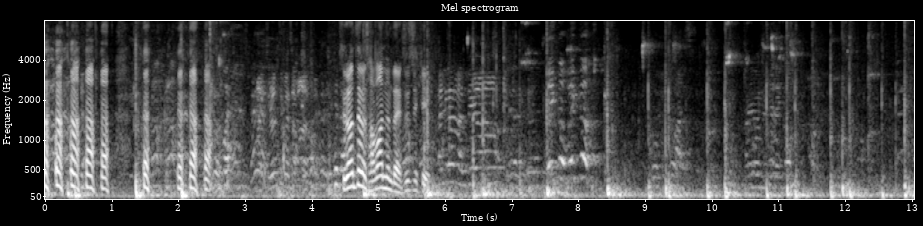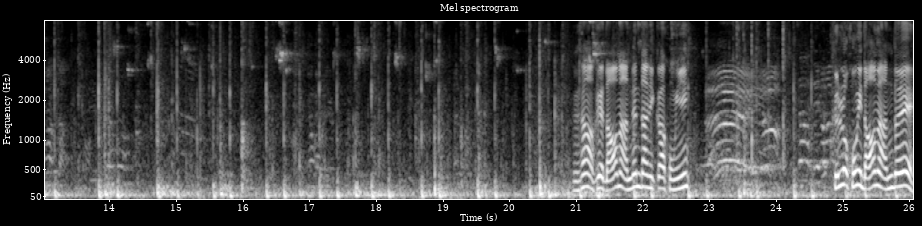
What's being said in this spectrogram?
듀란트는 잡았는데 솔직히 은상아 그게 나오면 안 된다니까 공이. 글로 공이 나오면 안돼.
